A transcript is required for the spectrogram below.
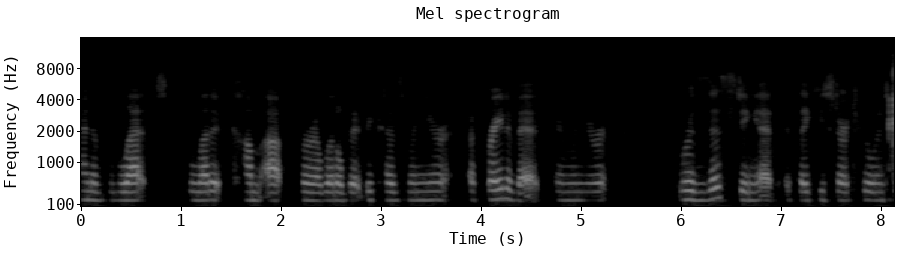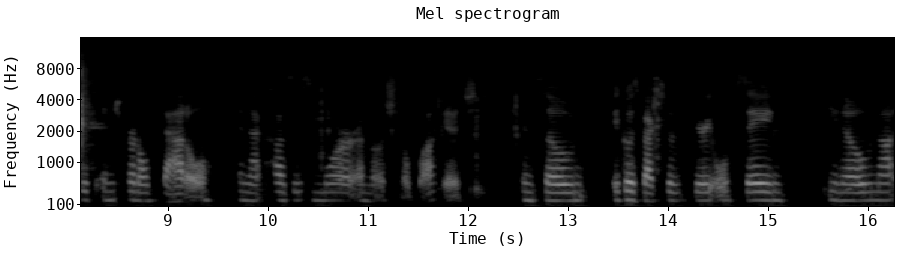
kind of let let it come up for a little bit because when you're afraid of it and when you're resisting it it's like you start to go into this internal battle and that causes more emotional blockage. And so it goes back to the very old saying you know not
